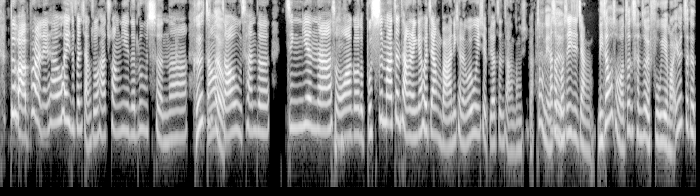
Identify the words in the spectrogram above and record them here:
对吧？不然呢，他会一直分享说他创业的路程啊，可是真的早午餐的经验啊，什么挖沟的，不是吗？正常人应该会这样吧？你可能会问一些比较正常的东西吧？重点他怎么是一直讲？你知道为什么这个称之为副业吗？因为这个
